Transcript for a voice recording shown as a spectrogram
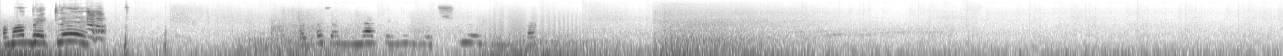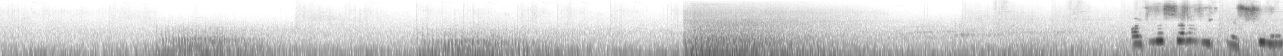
Tamam bekle. Arkadaşlar bunlar benim yetişmiyor. Bak. Arkadaşlarım yaşıyor.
